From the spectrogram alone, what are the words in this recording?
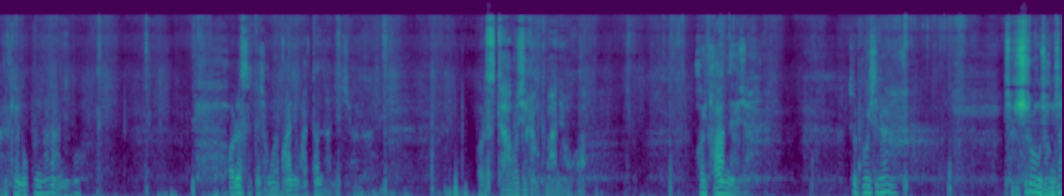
그렇게 높은 산은 아니고 어렸을 때 정말 많이 왔던 산이죠. 어렸을 때 아버지랑도 많이 오고 거의 다 왔네 이제 저 보이시나요? 저기 시루봉 정자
